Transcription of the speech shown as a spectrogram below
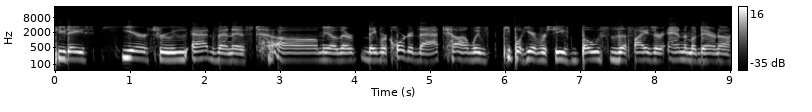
few days here through Adventist. Um, you know they're they've recorded that. Uh, we've people here have received both the Pfizer and the Moderna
